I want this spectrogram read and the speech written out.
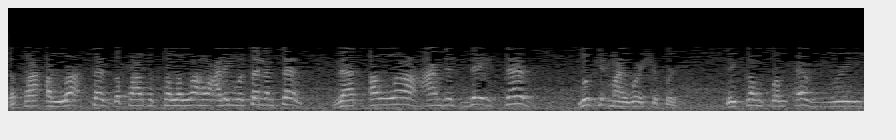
The Allah says, the Prophet sallallahu alaihi wasallam says that Allah on this day says, look at my worshippers. They come from every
